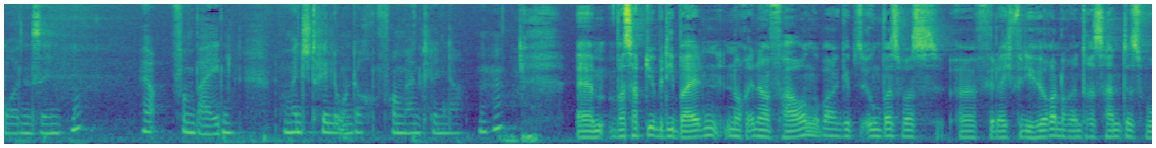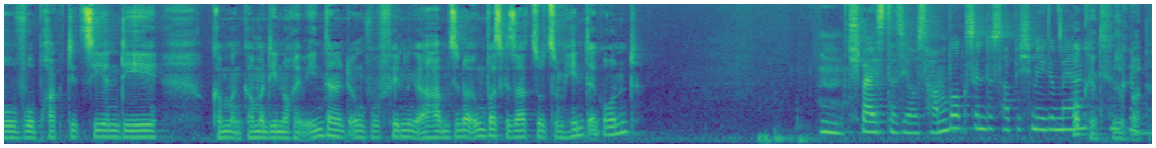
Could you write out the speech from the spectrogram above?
worden sind. Ne? Ja, von beiden, vom Herrn Strehle und auch vom Herrn Klinder. Mhm. Ähm, was habt ihr über die beiden noch in Erfahrung gebracht? Gibt es irgendwas, was äh, vielleicht für die Hörer noch interessant ist? Wo, wo praktizieren die? Kann man, kann man die noch im Internet irgendwo finden? Haben Sie noch irgendwas gesagt so zum Hintergrund? Hm, ich weiß, dass Sie aus Hamburg sind, das habe ich mir gemerkt. Okay, super. Genau.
